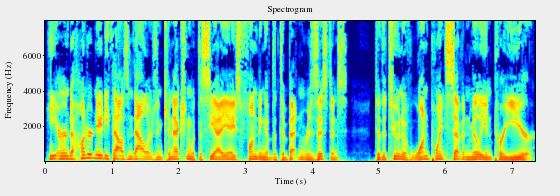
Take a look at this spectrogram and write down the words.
he earned $180,000 in connection with the CIA's funding of the Tibetan resistance to the tune of 1.7 million per year.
